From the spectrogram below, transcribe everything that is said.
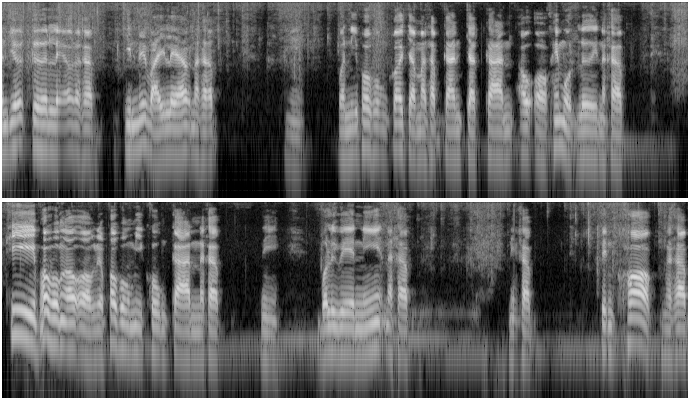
ันเยอะเกินแล้วนะครับ กินไม่ไหวแล้วนะครับนี่วันนี้พ่อพงศ์ก็จะมาทำการจัดการเอาออกให้หมดเลยนะครับ ที่พ่อพงศ์เอาออกเนี่ยพ่อพงศ์มีโครงการนะครับ นี่บริเวณนี้นะครับ นี่ครับ เป็นคอกนะครับ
